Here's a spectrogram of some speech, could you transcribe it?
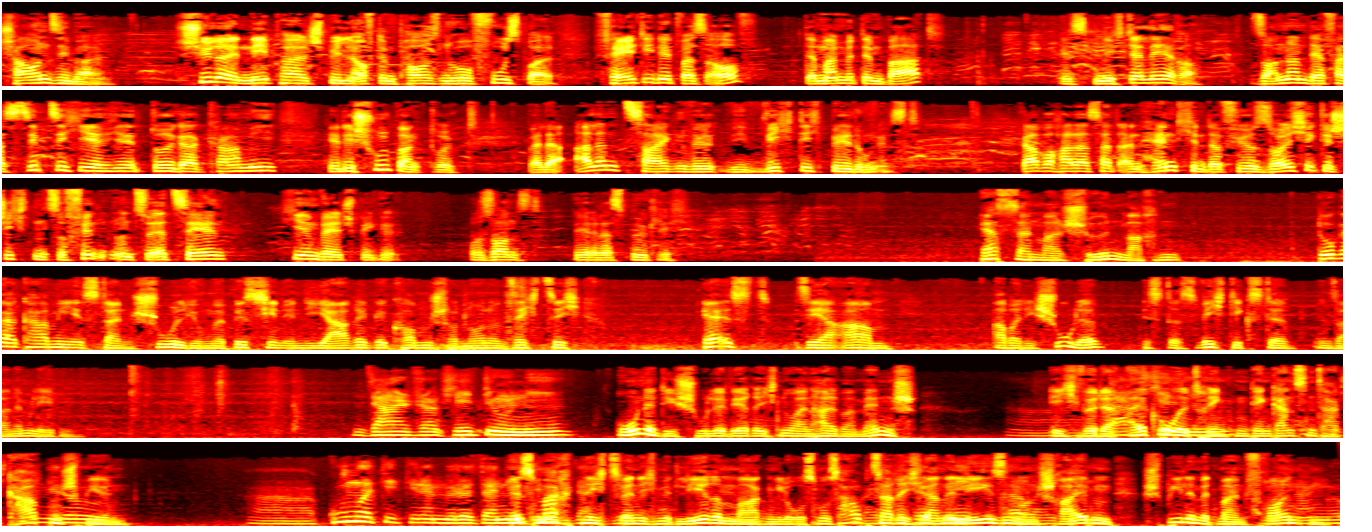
Schauen Sie mal. Schüler in Nepal spielen auf dem Pausenhof Fußball. Fällt Ihnen etwas auf? Der Mann mit dem Bart ist nicht der Lehrer, sondern der fast 70-jährige Durga Kami, der die Schulbank drückt, weil er allen zeigen will, wie wichtig Bildung ist. Gabo Hallas hat ein Händchen dafür, solche Geschichten zu finden und zu erzählen, hier im Weltspiegel. Wo sonst wäre das möglich? Erst einmal schön machen. Durga Kami ist ein Schuljunge, bisschen in die Jahre gekommen, schon 69. Er ist sehr arm, aber die Schule ist das Wichtigste in seinem Leben. Ohne die Schule wäre ich nur ein halber Mensch. Ich würde Alkohol trinken, den ganzen Tag Karten spielen. Es macht nichts, wenn ich mit leerem Magen los muss. Hauptsache, ich lerne lesen und schreiben, spiele mit meinen Freunden.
